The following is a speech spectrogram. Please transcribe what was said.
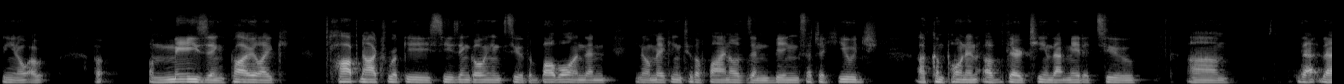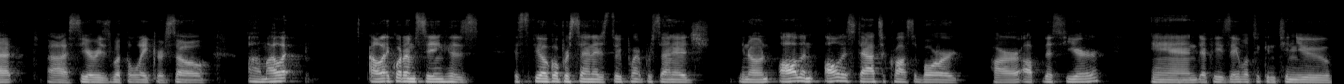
you know a, a amazing, probably like top-notch rookie season going into the bubble, and then you know making to the finals and being such a huge uh, component of their team that made it to um, that that uh, series with the Lakers. So um, I like I like what I'm seeing. His his field goal percentage, three point percentage, you know, all the all his stats across the board are up this year. And if he's able to continue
